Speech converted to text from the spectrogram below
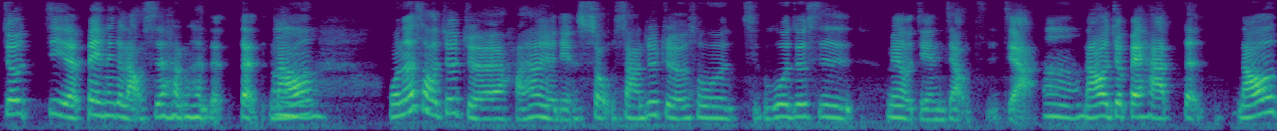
就记得被那个老师狠狠的瞪，然后我那时候就觉得好像有点受伤，就觉得说只不过就是没有剪脚指甲，嗯，然后就被他瞪，然后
